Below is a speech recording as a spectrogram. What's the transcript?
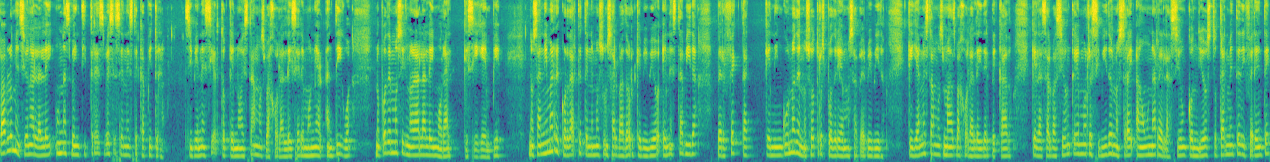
Pablo menciona la ley unas 23 veces en este capítulo. Si bien es cierto que no estamos bajo la ley ceremonial antigua, no podemos ignorar la ley moral que sigue en pie. Nos anima a recordar que tenemos un Salvador que vivió en esta vida perfecta que ninguno de nosotros podríamos haber vivido, que ya no estamos más bajo la ley del pecado, que la salvación que hemos recibido nos trae a una relación con Dios totalmente diferente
